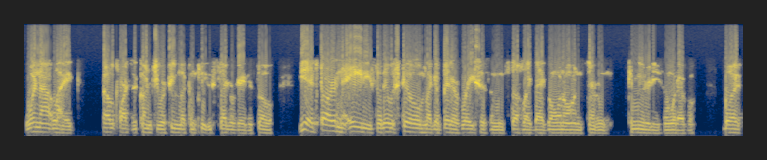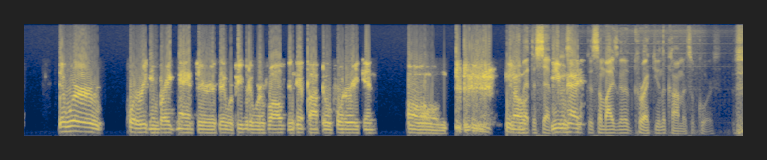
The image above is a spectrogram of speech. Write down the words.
we're not like other parts of the country where people are completely segregated. So yeah, it started in the '80s, so there was still like a bit of racism and stuff like that going on in certain communities and whatever. But there were Puerto Rican break dancers. There were people that were involved in hip hop that were Puerto Rican. Um, you know, at the seventies, even because somebody's going to correct you in the comments, of course.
